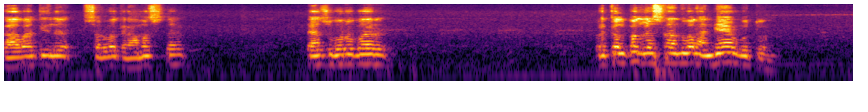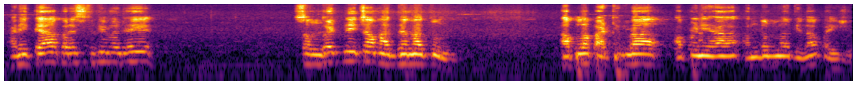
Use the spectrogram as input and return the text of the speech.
गावातील सर्व ग्रामस्थ त्याचबरोबर प्रकल्पग्रस्तांवर अन्याय होतो. आणि त्या परिस्थितीमध्ये संघटनेच्या माध्यमातून आपला पाठिंबा आपण ह्या आंदोलनात दिला पाहिजे.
